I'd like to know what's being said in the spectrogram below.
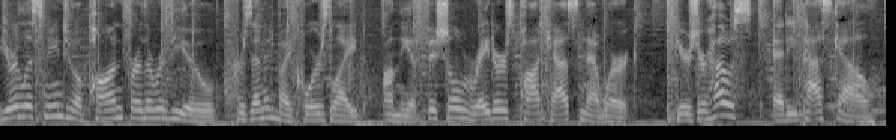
You're listening to Upon Further Review, presented by Coors Light on the official Raiders Podcast Network. Here's your host, Eddie Paskal.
